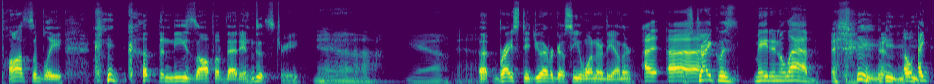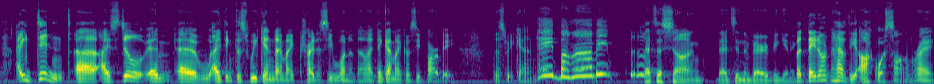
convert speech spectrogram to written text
possibly cut the knees off of that industry. yeah. Yeah. Uh, Bryce, did you ever go see one or the other? I, uh, Strike was made in a lab. oh, I I didn't. Uh, I still am. Uh, I think this weekend I might try to see one of them. I think I might go see Barbie this weekend. Hey, Bobby. That's a song that's in the very beginning. But they don't have the Aqua song, right?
